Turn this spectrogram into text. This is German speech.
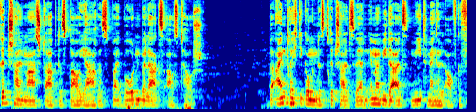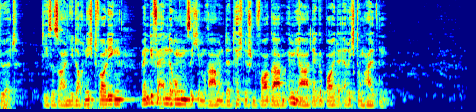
Trittschallmaßstab des Baujahres bei Bodenbelagsaustausch Beeinträchtigungen des Trittschalls werden immer wieder als Mietmängel aufgeführt. Diese sollen jedoch nicht vorliegen, wenn die Veränderungen sich im Rahmen der technischen Vorgaben im Jahr der Gebäudeerrichtung halten.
